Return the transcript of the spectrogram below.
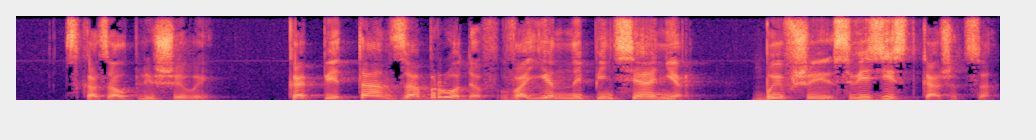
– сказал Плешивый. «Капитан Забродов, военный пенсионер, бывший связист, кажется».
